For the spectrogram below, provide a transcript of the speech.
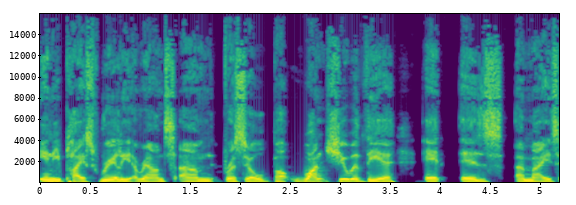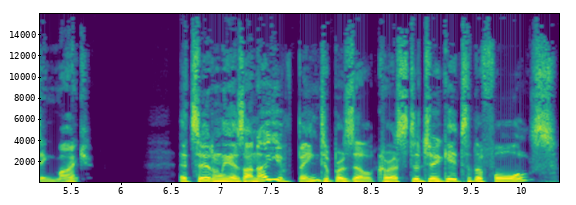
any place really around um, Brazil. But once you are there, it is amazing, Mike. It certainly is. I know you've been to Brazil, Chris. Did you get to the falls?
